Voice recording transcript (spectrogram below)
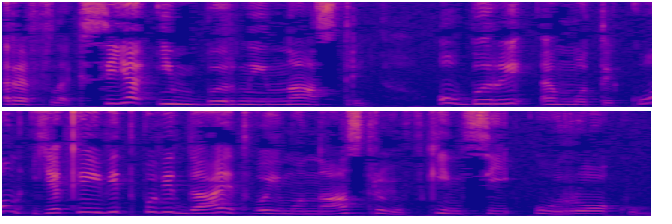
Рефлексія імбирний настрій. Обери емотикон, який відповідає твоєму настрою в кінці уроку.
